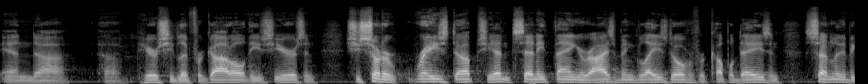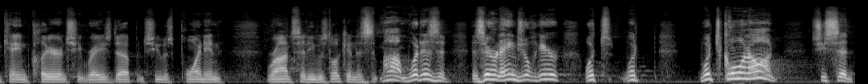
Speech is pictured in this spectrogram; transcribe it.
and uh, uh, here she lived for God all these years, and she sort of raised up. She hadn't said anything; her eyes had been glazed over for a couple days, and suddenly they became clear, and she raised up, and she was pointing. Ron said he was looking. He said, "Mom, what is it? Is there an angel here? What's what? What's going on?" She said,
